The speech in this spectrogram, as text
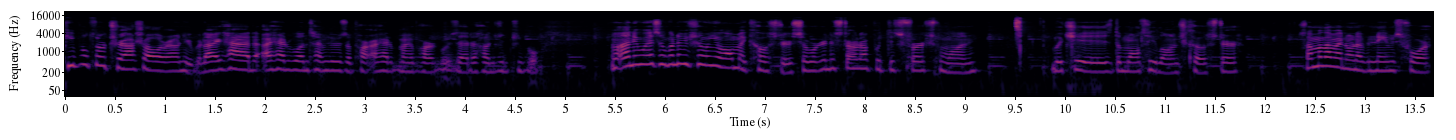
People throw trash all around here, but I had I had one time there was a part I had my park was at 100 people. Well, anyways, I'm going to be showing you all my coasters. So we're going to start off with this first one, which is the multi-launch coaster. Some of them I don't have names for.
